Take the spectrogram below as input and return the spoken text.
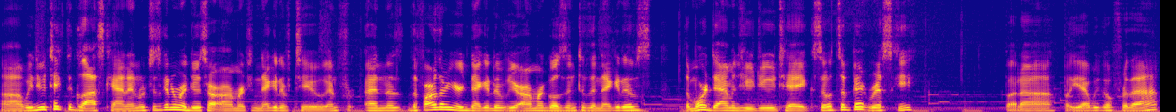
Uh, we do take the glass cannon, which is going to reduce our armor to negative two, and for, and the farther your negative your armor goes into the negatives, the more damage you do take. So it's a bit risky, but uh, but yeah, we go for that.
